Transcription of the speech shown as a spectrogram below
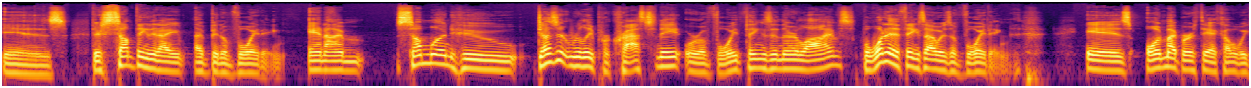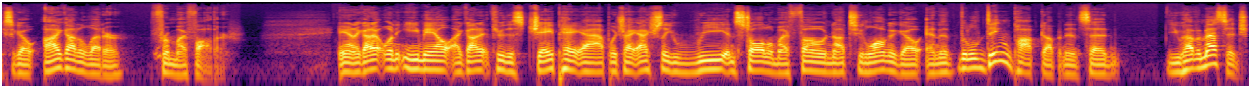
is there's something that I, I've been avoiding. And I'm someone who doesn't really procrastinate or avoid things in their lives. But one of the things I was avoiding is on my birthday a couple weeks ago, I got a letter from my father and I got it on email. I got it through this JPay app, which I actually reinstalled on my phone not too long ago. And a little ding popped up and it said, You have a message.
